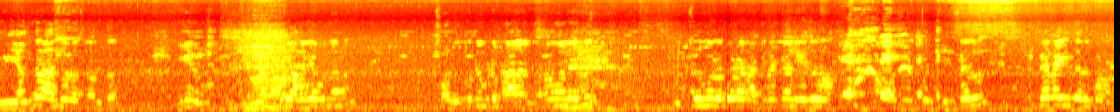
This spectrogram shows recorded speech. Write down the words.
మీ అందరి ఆశీర్వాదాలతో నేను ఉన్నప్పుడు అలాగే ఉన్నాను. చదువుకున్నప్పుడు బాగా చదవలేదు. ఉద్యోగంలో కూడా రకరకాల ఏదో చేశారు. రిటైర్ అయిన తర్వాత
